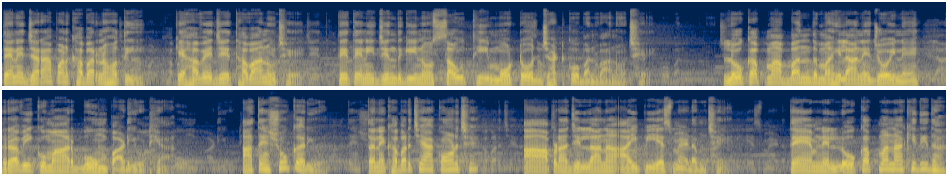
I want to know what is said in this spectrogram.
તેને જરા પણ ખબર નહોતી કે હવે જે થવાનું છે તે તેની જિંદગીનો સૌથી મોટો ઝટકો બનવાનો છે. લોકઅપમાં બંધ મહિલાને જોઈને રવિકુમાર બૂમ પાડી ઉઠ્યા. આ તે શું કર્યું? તને ખબર છે આ કોણ છે? આ આપણા જિલ્લાના આઈપીએસ મેડમ છે. તે એમને લોકઅપમાં નાખી દીધા.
